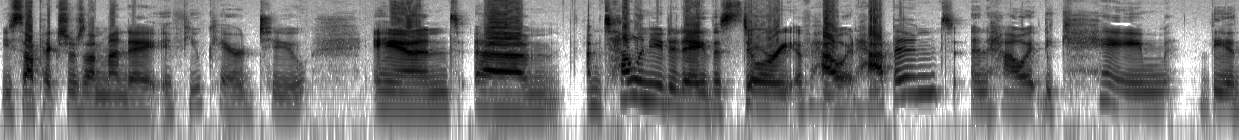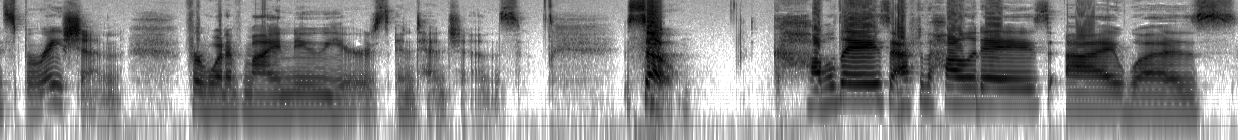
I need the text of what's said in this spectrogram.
You saw pictures on Monday if you cared to. And um, I'm telling you today the story of how it happened and how it became the inspiration for one of my New Year's intentions. So, a couple days after the holidays, I was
